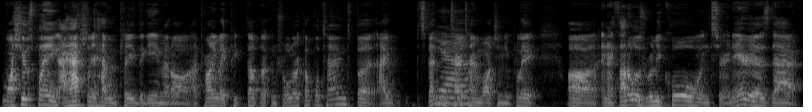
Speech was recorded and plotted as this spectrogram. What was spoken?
while she was playing, I actually haven't played the game at all. I probably like picked up the controller a couple times, but I spent the entire time watching you play. Uh, and I thought it was really cool in certain areas that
